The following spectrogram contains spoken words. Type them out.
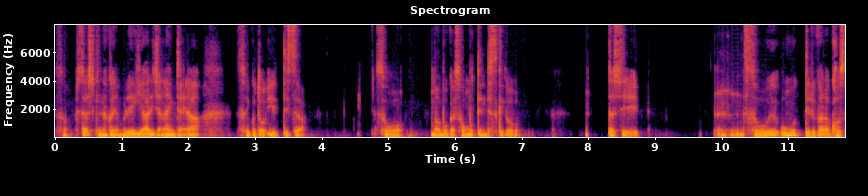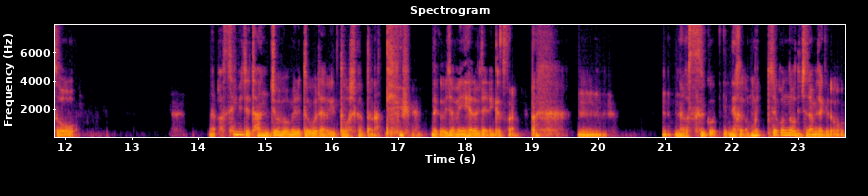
そう。親しき中にも礼儀ありじゃないみたいな、そういうことを言ってさ、そう。まあ僕はそう思ってるんですけど、だし、うん、そう思ってるからこそ、なんかせめて誕生日おめでとうぐらいは言ってほしかったなっていう。なんかじゃあメンヘラみたいだけどさ。うん。なんかすごい、なんかめっちゃこんなこと言っちゃダメだけど、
